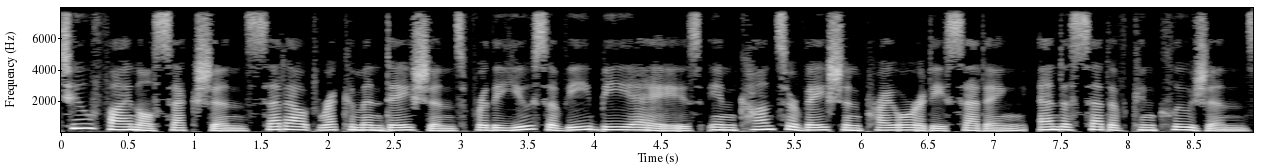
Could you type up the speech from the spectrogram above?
Two final sections set out recommendations for the use of EBAs in conservation priority setting, and a set of conclusions.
